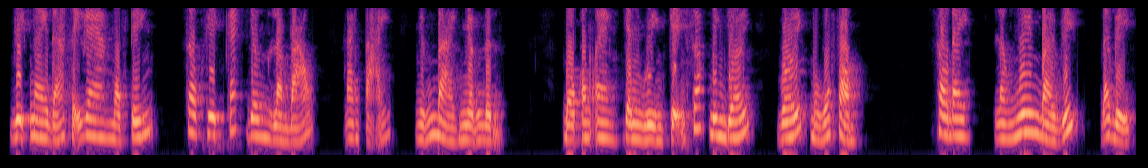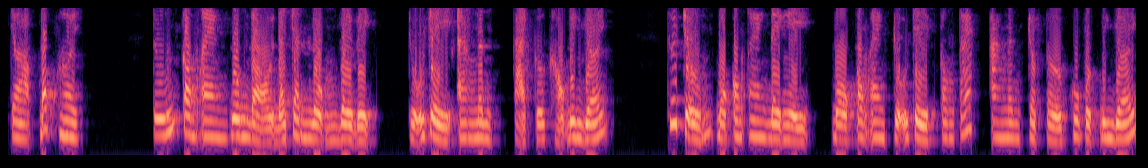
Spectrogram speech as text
Việc này đã xảy ra một tiếng sau khi các dân làm báo đăng tải những bài nhận định Bộ Công an giành quyền kiểm soát biên giới với Bộ Quốc phòng. Sau đây là nguyên bài viết đã bị cho bốc hơi. Tướng công an quân đội đã tranh luận về việc chủ trì an ninh tại cửa khẩu biên giới. Thứ trưởng Bộ Công an đề nghị Bộ Công an chủ trì công tác an ninh trật tự khu vực biên giới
